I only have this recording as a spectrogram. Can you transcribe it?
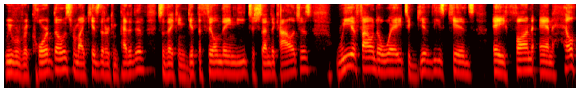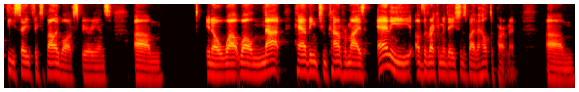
We will record those for my kids that are competitive so they can get the film they need to send to colleges. We have found a way to give these kids a fun and healthy safe volleyball experience. Um, you know, while while not having to compromise any of the recommendations by the health department. Um,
